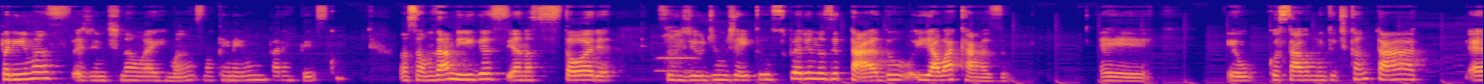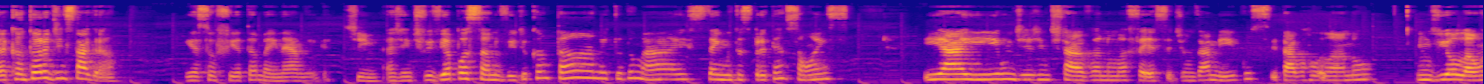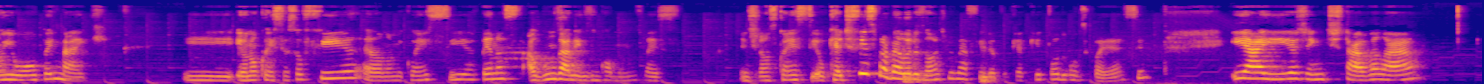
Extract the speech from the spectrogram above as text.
primas, a gente não é irmãs, não tem nenhum parentesco. Nós somos amigas e a nossa história surgiu de um jeito super inusitado e ao acaso. É, eu gostava muito de cantar, era cantora de Instagram. E a Sofia também, né, amiga? Sim. A gente vivia postando vídeo cantando e tudo mais, sem muitas pretensões. E aí, um dia a gente estava numa festa de uns amigos e estava rolando um violão e um open mic. E eu não conhecia a Sofia, ela não me conhecia, apenas alguns amigos em comum, mas a gente não se conhecia. O que é difícil para Belo Horizonte, minha filha, porque aqui todo mundo se conhece. E aí a gente estava lá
